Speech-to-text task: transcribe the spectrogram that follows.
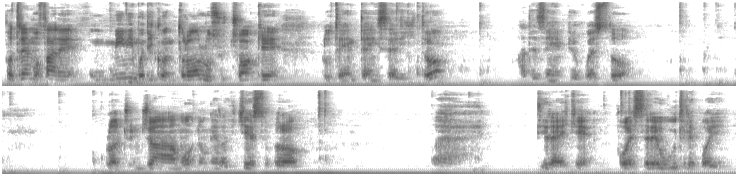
potremmo fare un minimo di controllo su ciò che l'utente ha inserito ad esempio questo lo aggiungiamo non era richiesto però eh, direi che può essere utile poi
